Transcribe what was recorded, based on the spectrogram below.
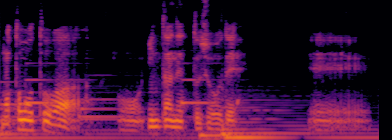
もともとはインターネット上で、えー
